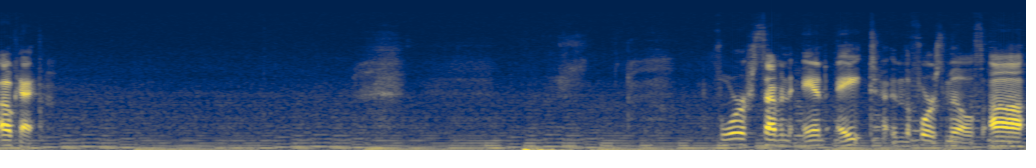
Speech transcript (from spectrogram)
Okay. Four, seven, and eight in the Forest Mills. Uh,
